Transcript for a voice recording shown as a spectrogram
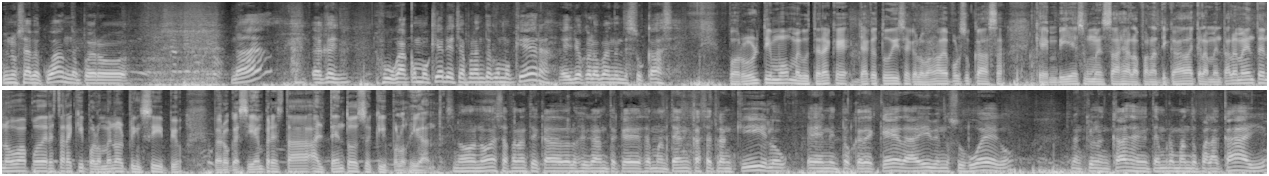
uno sabe cuándo, pero nada, hay que jugar como quiera y echar adelante como quiera, ellos que lo venden de su casa. Por último, me gustaría que, ya que tú dices que lo van a ver por su casa, que envíes un mensaje a la fanaticada que lamentablemente no va a poder estar aquí, por lo menos al principio, pero que siempre está al tanto de su equipo, los gigantes. No, no, esa fanaticada de los gigantes que se mantengan en casa tranquilo, en el toque de queda ahí viendo su juego, tranquilo en casa, ni estén bromando para la calle,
